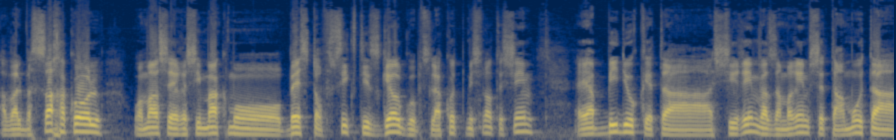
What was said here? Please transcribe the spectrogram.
אבל בסך הכל הוא אמר שרשימה כמו best of 60's girl groups, להקות משנות 90, היה בדיוק את השירים והזמרים שטעמו את ה...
